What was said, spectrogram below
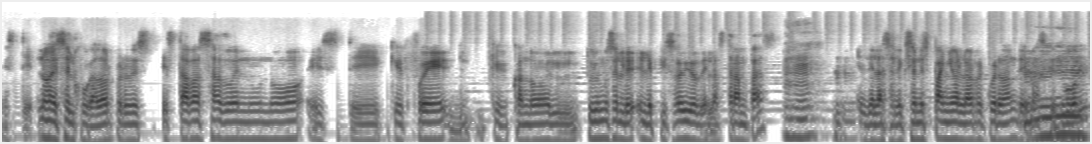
este, no es el jugador, pero es, está basado en uno este, que fue que cuando tuvimos el, episodio de las trampas, el de la selección española, ¿recuerdan? De básquetbol.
